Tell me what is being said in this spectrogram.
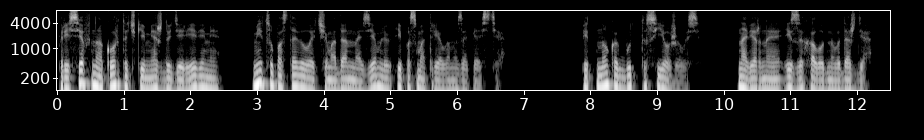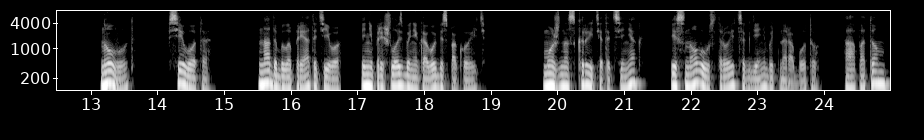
Присев на корточки между деревьями, Мицу поставила чемодан на землю и посмотрела на запястье. Пятно как будто съежилось. Наверное, из-за холодного дождя. Ну вот, всего-то. Надо было прятать его, и не пришлось бы никого беспокоить. Можно скрыть этот синяк и снова устроиться где-нибудь на работу. А потом...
